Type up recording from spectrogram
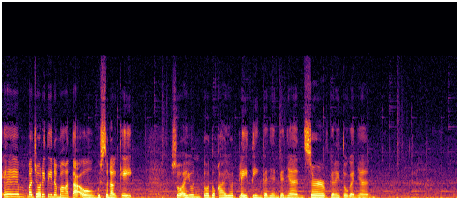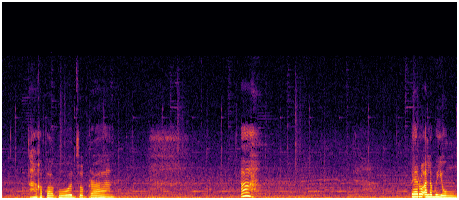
Eh, majority ng mga tao gusto ng cake So, ayun, todo kayo. Plating, ganyan-ganyan. Serve, ganito, ganyan. Nakakapagod, sobra. Ah. Pero alam mo yung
